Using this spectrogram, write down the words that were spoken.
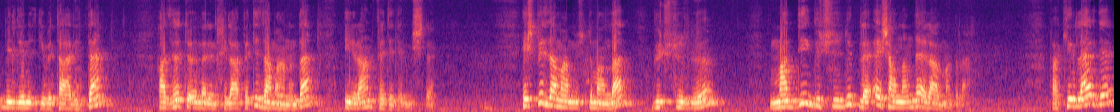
bildiğiniz gibi tarihte Hazreti Ömer'in hilafeti zamanında İran fethedilmişti. Hiçbir zaman Müslümanlar güçsüzlüğü maddi güçsüzlükle eş anlamda ele almadılar. Fakirlerdi,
